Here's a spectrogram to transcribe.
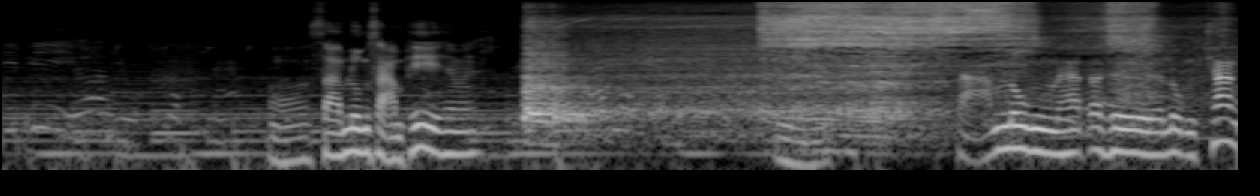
พี่พี่ก็อยู่ครบนะอ๋อสามลุงสามพี่ใช่ไหมอืมสามลุงนะฮะก็คือลุงช่าง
